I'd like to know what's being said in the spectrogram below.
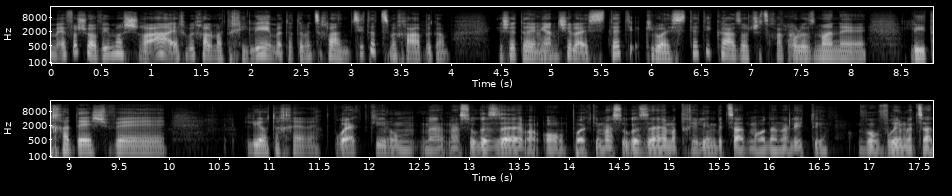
מאיפה שואבים השראה, איך בכלל מתחילים, אתה תמיד צריך להמציא את עצמך וגם יש את העניין כן. של האסתטיקה, כאילו האסתטיקה הזאת שצריכה כן. כל הזמן אה, להתחדש ולהיות אחרת. פרויקט כאילו מה, מהסוג הזה, או פרויקטים מהסוג הזה, מתחילים בצד מאוד אנליטי. ועוברים לצד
